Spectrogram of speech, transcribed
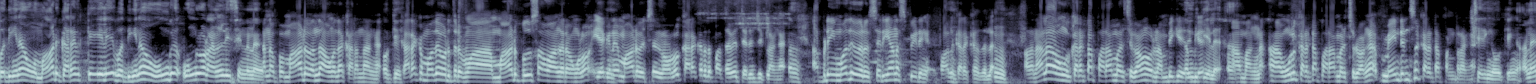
பாத்தீங்கன்னா உங்க மாடு கறக்கையிலே பாத்தீங்கன்னா உங்க உங்களோட அனலைஸ் என்னென்ன? ஆனா இப்ப மாடு வந்து அவங்க தான் கறந்தாங்க. ஓகே. கறக்கும் போதே ஒருத்தர் மாடு புதுசா வாங்குறவங்களும் ஏற்கனவே மாடு வச்சிருக்கிறவங்களும் கறக்கறத பார்த்தாவே தெரிஞ்சுக்கலாங்க. அப்படிங்கும் போது ஒரு சரியான ஸ்பீடுங்க பால் கறக்கிறதுல. அதனால அவங்க கரெக்டா பராமரிச்சுக்காங்க ஒரு நம்பிக்கை இருக்கு. நம்பிக்கையில ஆமாங்கண்ணா. அவங்களும் கரெக்டா பராமரிச்சிருவாங்க மெயின்டெனன்ஸும் கரெக்டா பண்றாங்க. சரிங்க ஓகேங்க. அண்ணா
